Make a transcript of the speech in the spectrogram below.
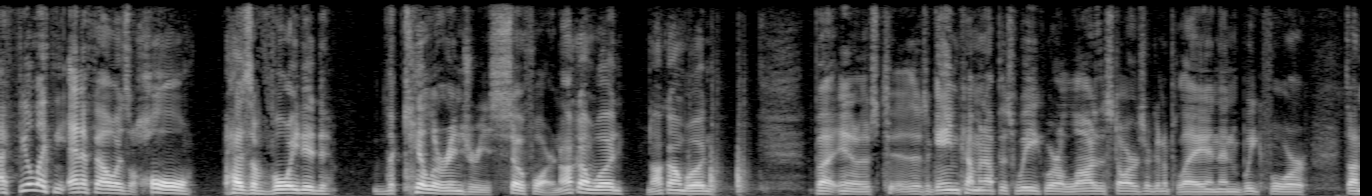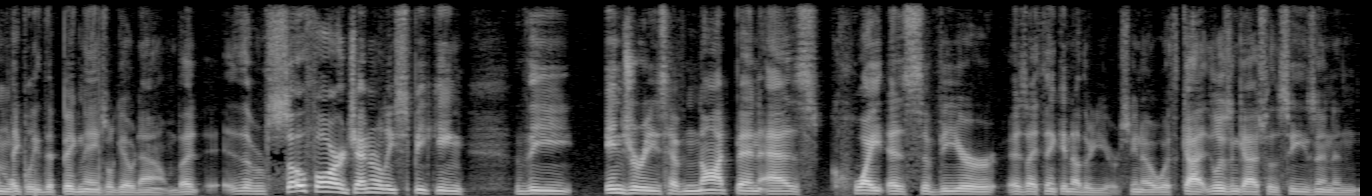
I feel like the NFL as a whole has avoided the killer injuries so far. Knock on wood knock on wood. But you know, there's t- there's a game coming up this week where a lot of the stars are going to play, and then week four, it's unlikely that big names will go down. But the, so far, generally speaking, the injuries have not been as quite as severe as I think in other years. You know, with guys losing guys for the season and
